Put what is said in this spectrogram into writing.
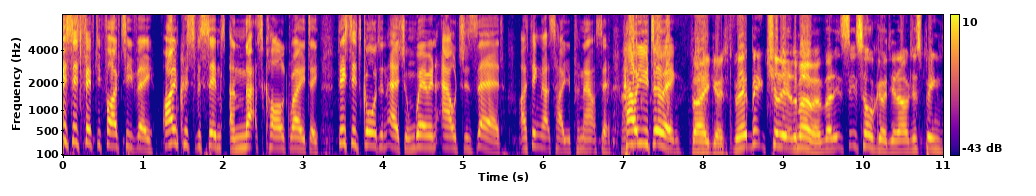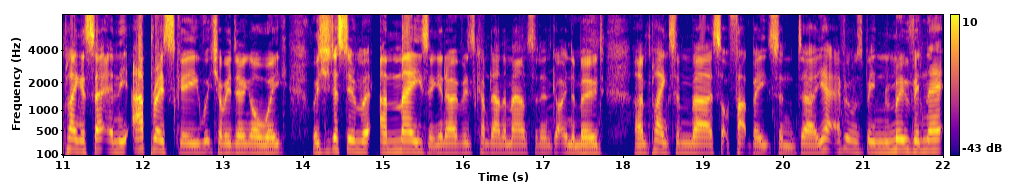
This is 55 TV. I'm Christopher Sims and that's Carl Grady. This is Gordon Edge and we're in Al Jazed. I think that's how you pronounce it. How are you doing? Very good. A bit chilly at the moment, but it's, it's all good. You know, I've just been playing a set in the après ski, which I've been doing all week, which is just amazing. You know, everybody's come down the mountain and got in the mood. I'm playing some uh, sort of fat beats, and uh, yeah, everyone's been moving their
